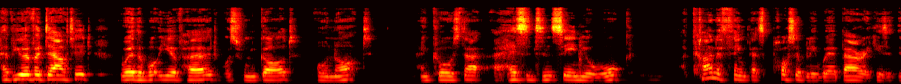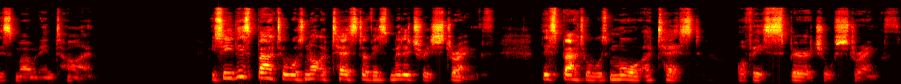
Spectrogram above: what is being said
Have you ever doubted whether what you have heard was from God or not and caused that a hesitancy in your walk? Kind of think that's possibly where Barak is at this moment in time. You see, this battle was not a test of his military strength. This battle was more a test of his spiritual strength.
